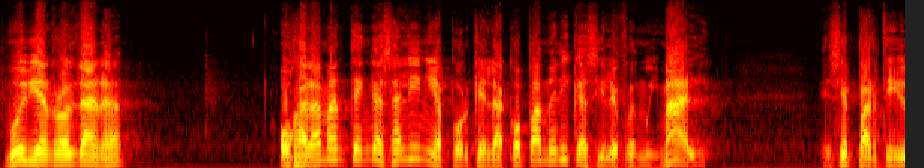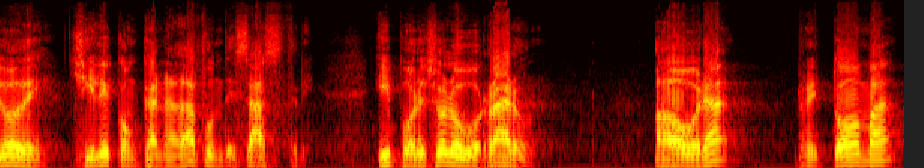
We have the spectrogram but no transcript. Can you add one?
Muy bien, Roldana. Ojalá mantenga esa línea porque en la Copa América sí le fue muy mal. Ese partido de Chile con Canadá fue un desastre y por eso lo borraron. Ahora retoma,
